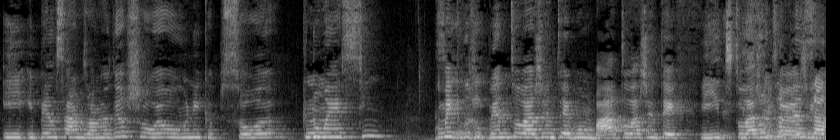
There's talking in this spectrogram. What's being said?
e, e pensarmos, oh meu Deus, sou eu a única pessoa que não é assim. Como é que de repente toda a gente é bombada, toda a gente é fit, toda a gente formos a pensar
